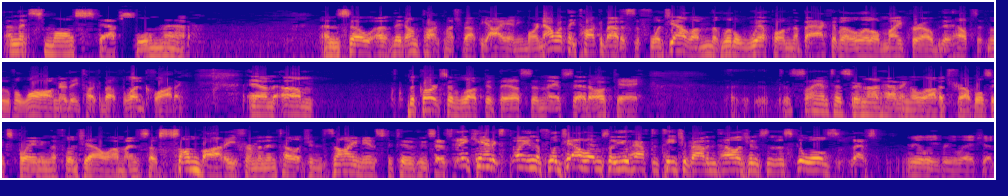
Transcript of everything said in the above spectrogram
and that small steps will matter. And so uh, they don't talk much about the eye anymore. Now what they talk about is the flagellum, the little whip on the back of a little microbe that helps it move along, or they talk about blood clotting. And um, the courts have looked at this and they've said, okay, the scientists are not having a lot of troubles explaining the flagellum, and so somebody from an intelligent design institute who says they can't explain the flagellum, so you have to teach about intelligence in the schools, that's really religion.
